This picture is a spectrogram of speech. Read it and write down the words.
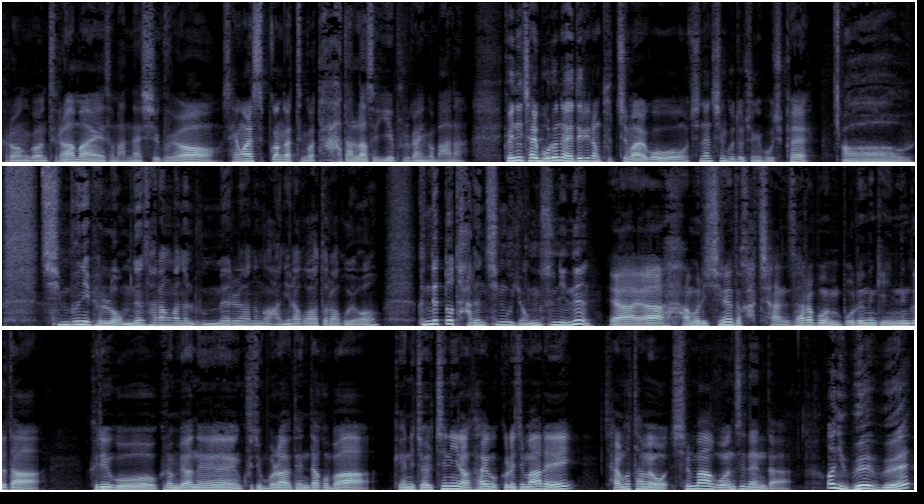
그런 건 드라마에서 만나시고요. 생활 습관 같은 거 다 달라서 이해 불가인 거 많아. 괜히 잘 모르는 애들이랑 붙지 말고 친한 친구들 중에 모집해. 아우, 친분이 별로 없는 사람과는 룸메를 하는 거 아니라고 하더라고요. 근데 또 다른 친구 영순이는 야, 야, 아무리 친해도 같이 안 살아보면 모르는 게 있는 거다. 그리고, 그러면은 굳이 몰라도 된다고 봐. 괜히 절친이랑 살고 그러지 마래. 잘못하면 워- 실망하고 원수된다. 아니 왜 왜?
